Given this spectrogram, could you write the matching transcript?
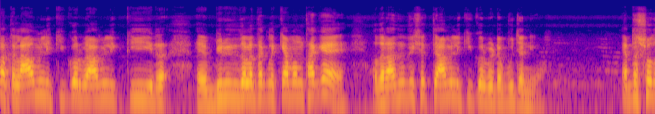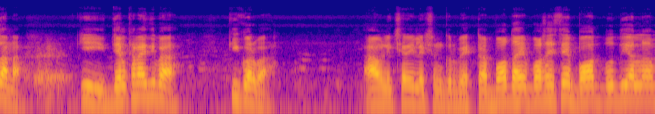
না। তাহলে আওয়ামী লীগ কী করবে? আওয়ামী লীগ কী বিরোধী দলে থাকলে কেমন থাকে? ওদের রাজনৈতিক শক্তি আওয়ামী লীগ কী করবে এটা বুঝে নিও। এত সোজা না। কি, জেলখানায় দিবা? কি করবা? আওয়ামী লীগ স্যার ইলেকশন করবে। একটা বদ বসাইছে বদ বুদ্ধি আলম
